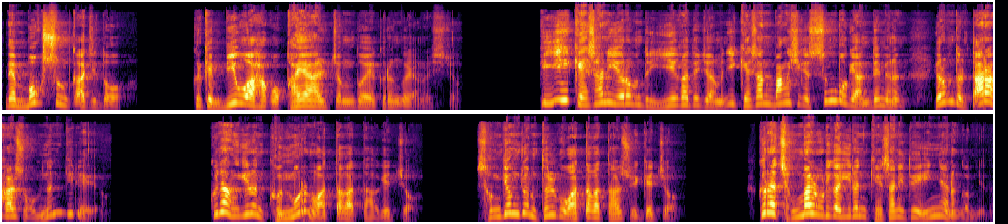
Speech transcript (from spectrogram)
내 목숨까지도 그렇게 미워하고 가야 할 정도의 그런 거라는 것이죠. 이 계산이 여러분들이 이해가 되지 않으면 이 계산 방식에 승복이 안 되면은 여러분들 따라갈 수 없는 길이에요. 그냥 이런 건물은 왔다 갔다 하겠죠. 성경 좀 들고 왔다 갔다 할 수 있겠죠. 그러나 정말 우리가 이런 계산이 되어 있냐는 겁니다.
